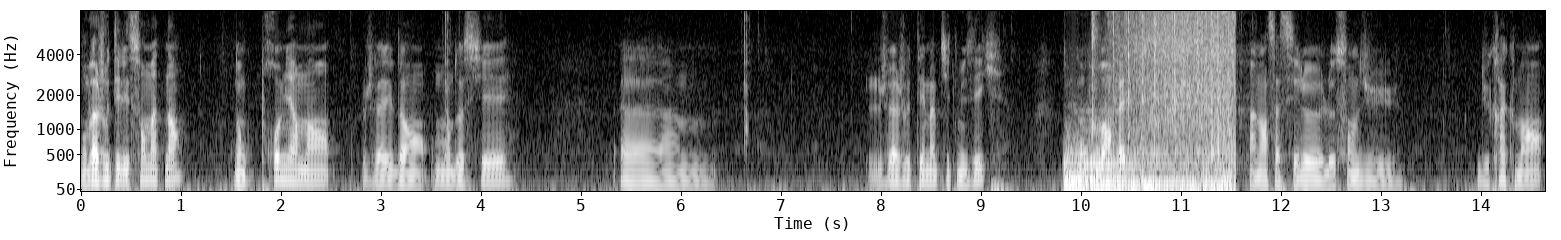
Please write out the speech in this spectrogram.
On va ajouter les sons maintenant. Donc, premièrement, je vais aller dans mon dossier. Euh, je vais ajouter ma petite musique. Donc on peut voir en fait... Ah non, ça c'est le, son du, du craquement.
